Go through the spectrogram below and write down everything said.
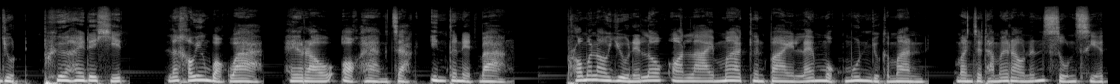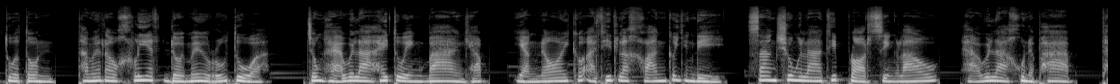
หยุดเพื่อให้ได้คิด และเขายังบอกว่าให้เราออกห่างจากอินเทอร์เน็ตบ้าง เพราะเมื่อเราอยู่ในโลกออนไลน์มากเกินไปและหมกมุ่นอยู่กับมัน มันจะทำให้เรานั้นสูญเสียตัวตนทำให้เราเครียดโดยไม่รู้ตัว จงหาเวลาให้ตัวเองบ้างครับ อย่างน้อยก็อาทิตย์ละครั้งก็ยังดี สร้างช่วงเวลาที่ปลอดสิ่งเร้า หาเวลาคุณภาพท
